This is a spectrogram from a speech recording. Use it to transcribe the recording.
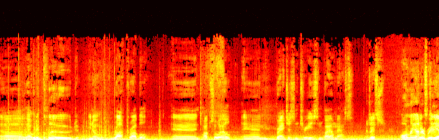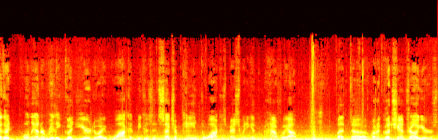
uh, that would include you know rock rubble and topsoil and branches and trees and biomass And it's only on a really together. good only on a really good year do I walk it because it's such a pain to walk, especially when you get halfway up. Mm-hmm. But uh, on a good chanterelle years,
